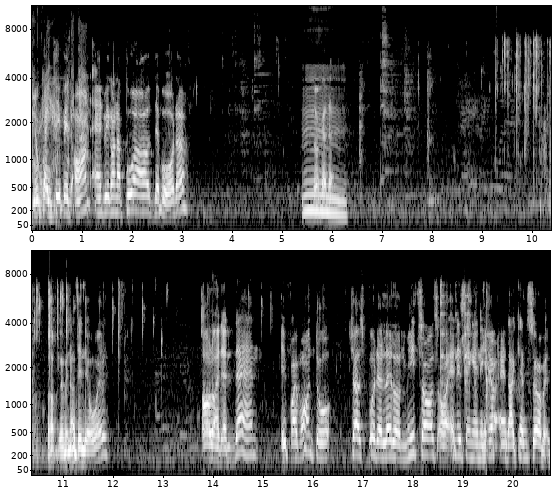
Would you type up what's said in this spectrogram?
you right can here. keep it on and we're gonna pour out the water. Look at that. Mm. Oh, we're not in the oil. All right, and then if I want to, just put a little meat sauce or anything in here and I can serve it.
